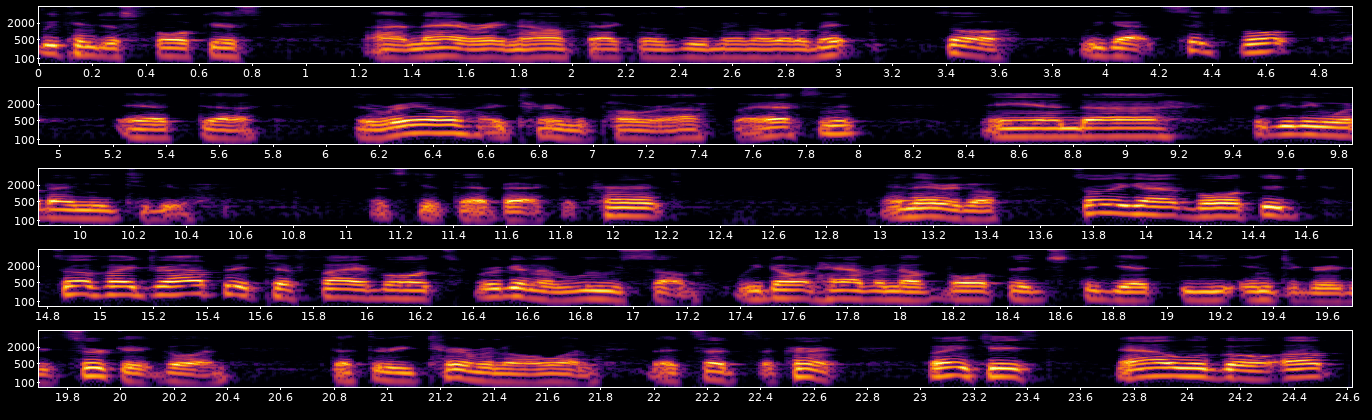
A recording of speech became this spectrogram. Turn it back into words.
we can just focus on that right now. In fact, I'll zoom in a little bit. So we got 6 volts at uh, the rail. I turned the power off by accident. And uh, forgetting what I need to do. Let's get that back to current. And there we go. So we got voltage. So if I drop it to 5 volts, we're going to lose some. We don't have enough voltage to get the integrated circuit going. The three terminal one that sets the current. But in case, now we'll go up.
